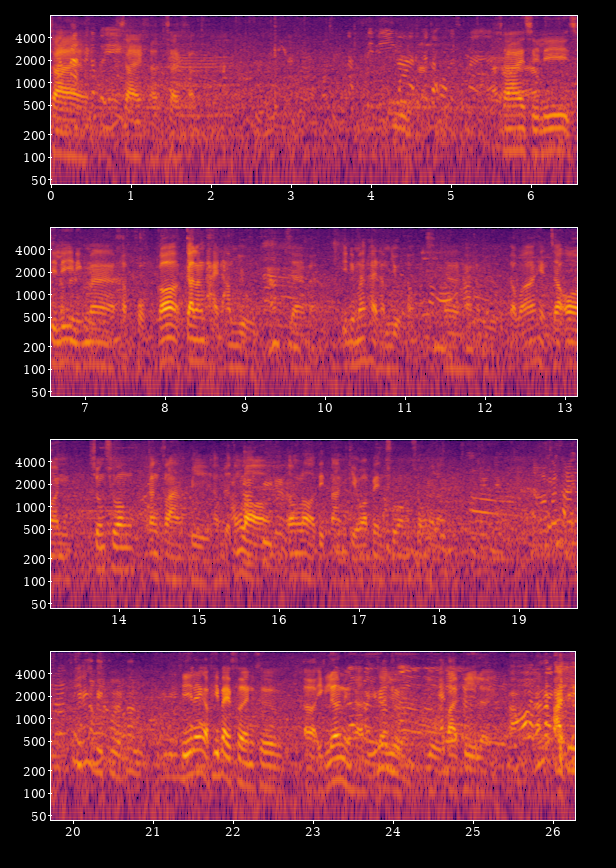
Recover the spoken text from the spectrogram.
ใช่แบบให้กับตัวเอง ใช่ครับใช่ครับห นังซีรีส์ล่ะเดี๋ยวก็จะออกเลยใช่ไหมใช่ซีรีส์ซีรีส์อินิกมาครับผมก็กำลังถ่ายทำอยู่ใช่ครับอินิกมาถ่ายทำอยู่ครับกำลังถ่ายทำอยู่ แต่ว่าเห็นจะออนช่วงช่วงกลางกลางๆปีครับเดี๋ยวต้องรอต้องรอติดตามเกี่ยวว่าเป็นช่วงช่วงเวลาที่นี่ก็ไปเฟิร์นป่ะลูก ที่เล่นกับพี่ใบเฟิร์นคือเอ่ออีกเรื่องหนึ่งครับอีกเรื่จะองอยู่หนึ่ง อยู่ปลายปีเลย อ๋อนั่นน่ะปลายปี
